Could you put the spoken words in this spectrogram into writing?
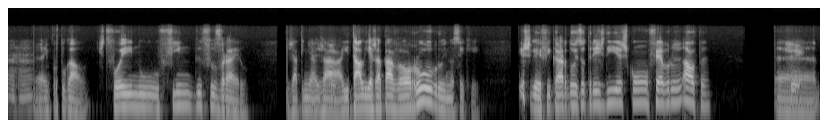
uhum. em Portugal. Isto foi no fim de fevereiro. Já tinha, já, a Itália já estava ao rubro e não sei o quê. Eu cheguei a ficar dois ou três dias com febre alta. Uh,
